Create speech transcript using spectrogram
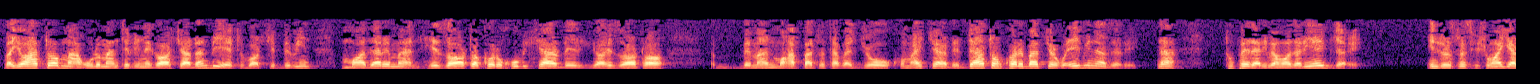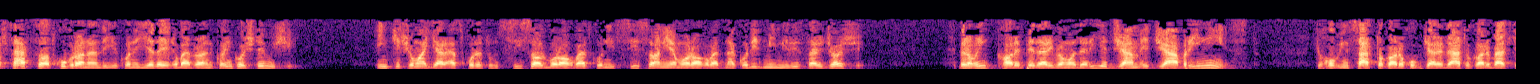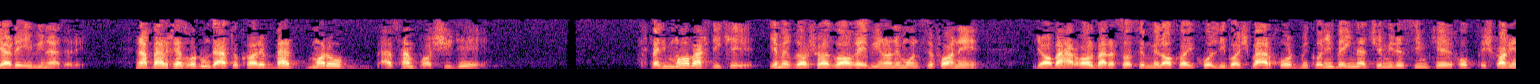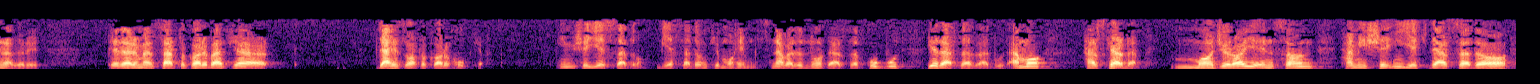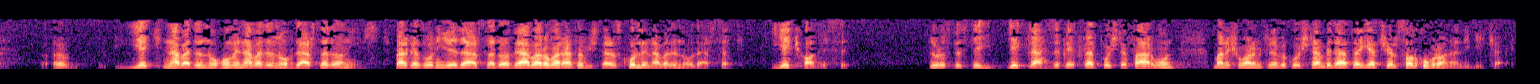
و یا حتی معقول و منطقی نگاه کردن به اعتبار که ببین مادر من هزار تا کار خوبی کرده یا هزار تا به من محبت و توجه و کمک کرده ده تا کار بد کرده خب عیبی نداره. نه تو پدری و مادری عیب داره. این درست است که شما اگر 100 ساعت خوب رانندگی کنید یه دقیقه بعد رانندگی کنید کشته میشید این که شما اگر از خودتون سی سال مراقبت کنید سی ثانیه مراقبت نکنید میمیرید سر جاشه. بنابراین کار پدری و مادری یه جمع جبری نیست که خب این صد تا کار خوب کرده ده تا کار بد کرده ایبی نداره. نه برخی از اون ده تا کار بد ما رو از هم پاشیده. ولی ما وقتی که یه مقدار شاید واقع بینانه منصفانه یا به هر حال بر اساس ملاکای کلی باش برخورد می‌کنیم به این نتیجه می‌رسیم که خب اشکالی نداره. پدر من صد تا کار بد کرد ده هزار تا کار خوب کرد. این میشه یه صدم. یه صدم که مهم نیست. 99 درصد خوب بود یه درصد بد بود. اما عرض کردم ماجرای انسان همیشه این یک درصدا یک 99 99 درصدا نیست. از اون یه درصدا ده برابر حتی بیشتر از کل 99 درصد. یک حادثه. درست مثل یک لحظه قفلت پشت فرمون من شما رو می‌تونه به در تا اگر 40 سال خوب رانندگی کرد.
